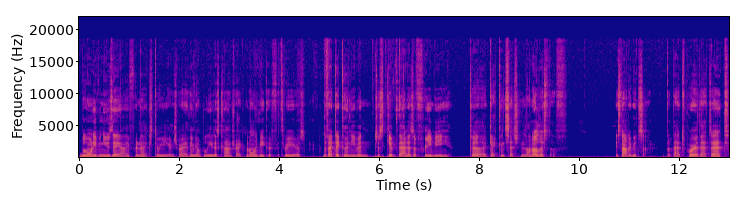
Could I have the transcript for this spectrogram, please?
we won't even use AI for the next three years, right? I think I believe this contract would only be good for three years. The fact they couldn't even just give that as a freebie to get concessions on other stuff is not a good sign. But that's where that's at.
